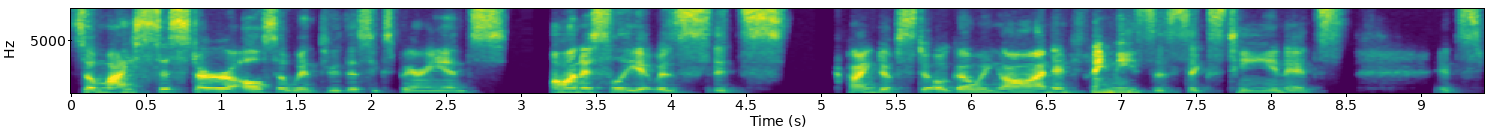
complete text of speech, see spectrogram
So my sister also went through this experience. Honestly, it was it's kind of still going on, and my niece is 16. It's it's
